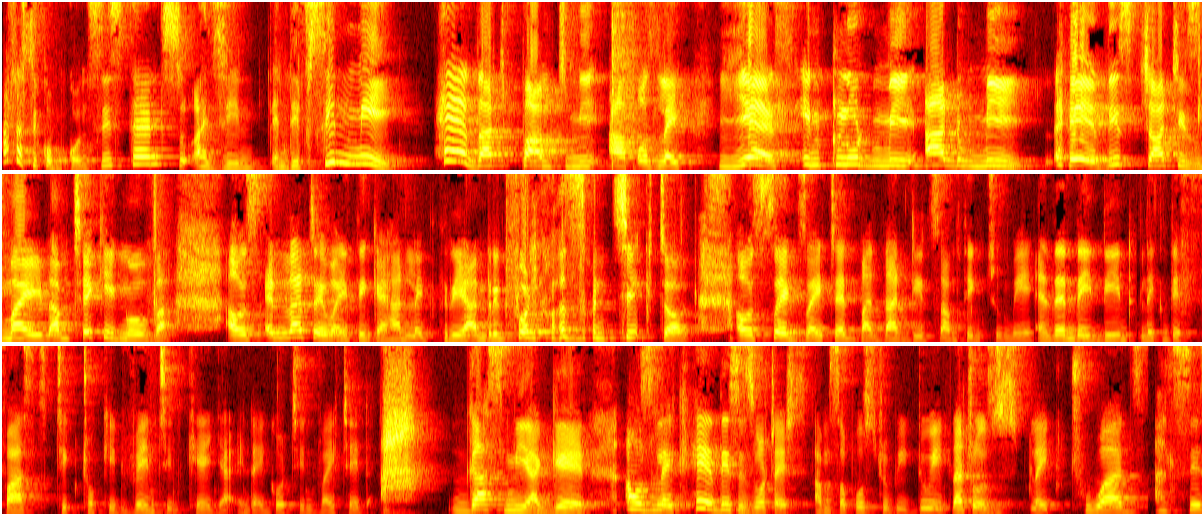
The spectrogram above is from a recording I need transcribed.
hata siko consistent. So as in, and they've seen me. Hey, that pumped me up. I was like, yes, include me, add me. Hey, this church is mine. I'm taking over. I was, and that time I think I had like 300 followers on TikTok. I was so excited, but that did something to me. And then they did like the first TikTok event in Kenya and I got invited. Ah, gas me again. I was like, hey, this is what I, am supposed to be doing. That was like towards, I'll say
